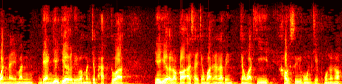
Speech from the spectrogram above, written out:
วันไหนมันแดงเยอะๆ หรือว่ามันจะพักตัวเยอะๆ เราก็อาศัยจังหวะนั้นแหละเป็นจังหวะที่เข้าซื้อหุ้นเก็บหุ้นอะเนาะ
